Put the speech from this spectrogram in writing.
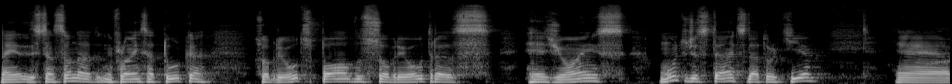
na extensão da influência turca sobre outros povos, sobre outras regiões muito distantes da Turquia, é,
